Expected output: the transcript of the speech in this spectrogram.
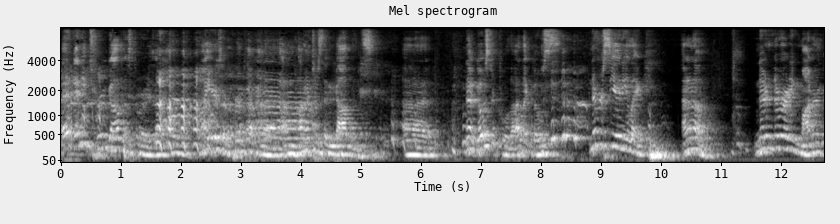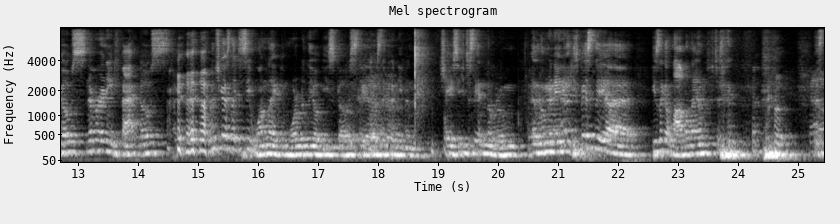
A- Any true goblin stories? I- I- My ears are perked up. I'm, I'm interested in goblins. Uh, no, ghosts are cool though. I like ghosts. Never see any like, I don't know. Never, never any modern ghosts. Never any fat ghosts. Wouldn't you guys like to see one like morbidly obese ghost? Like a ghost that couldn't even Chase, he's just in the room illuminating. He's basically uh, he's like a lava lamp. Just,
